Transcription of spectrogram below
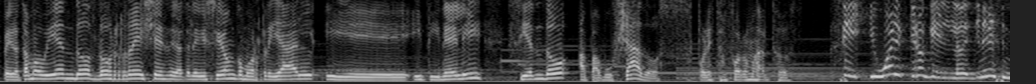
Pero estamos viendo dos reyes de la televisión como Rial y, y Tinelli siendo apabullados por estos formatos. Sí, igual creo que lo de Tinelli se,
